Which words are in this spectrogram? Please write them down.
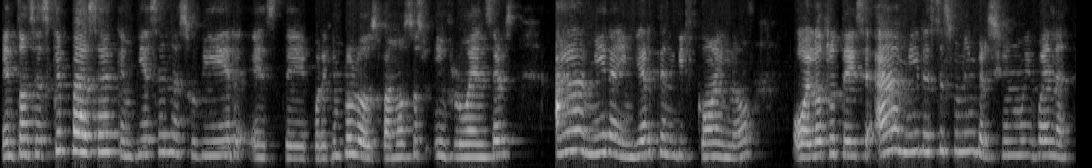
Entonces, ¿qué pasa? Que empiezan a subir, este, por ejemplo, los famosos influencers, ah, mira, invierte en Bitcoin, ¿no? O el otro te dice, ah, mira, esta es una inversión muy buena.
